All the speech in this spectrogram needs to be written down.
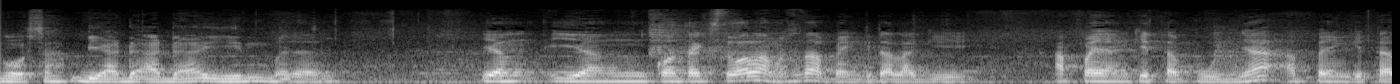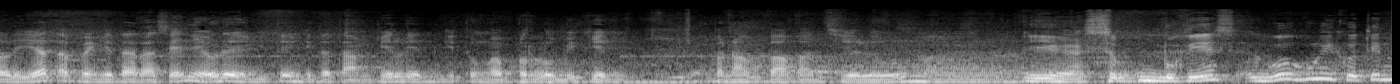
nggak usah diada-adain benar yang yang kontekstual lah maksudnya apa yang kita lagi apa yang kita punya apa yang kita lihat apa yang kita rasain ya udah yang gitu yang kita tampilin gitu. Nggak perlu bikin penampakan siluman. Iya, buktinya gue gue ngikutin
